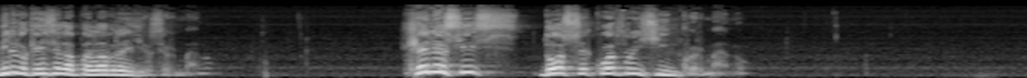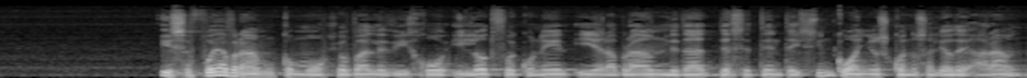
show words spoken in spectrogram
miren lo que dice la palabra de Dios, hermano. Génesis 12, 4 y 5, hermano. Y se fue Abraham como Jehová le dijo, y Lot fue con él, y era Abraham de edad de setenta y cinco años cuando salió de Arán.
